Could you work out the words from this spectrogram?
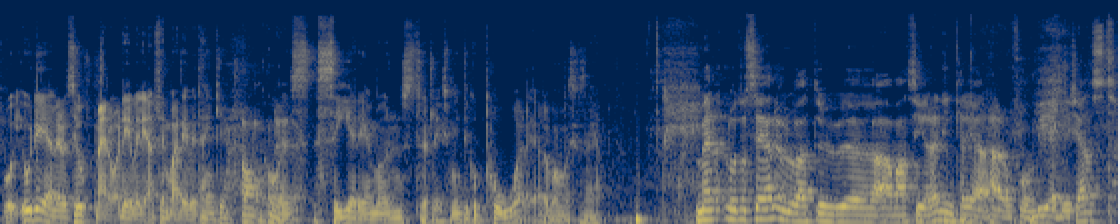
Och, och det gäller att se upp med då. Det är väl egentligen bara det vi tänker. Ja, det och det. se det mönstret liksom, inte gå på det eller vad man ska säga. Men låt oss säga nu då att du eh, avancerar din karriär här och får en VD-tjänst.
